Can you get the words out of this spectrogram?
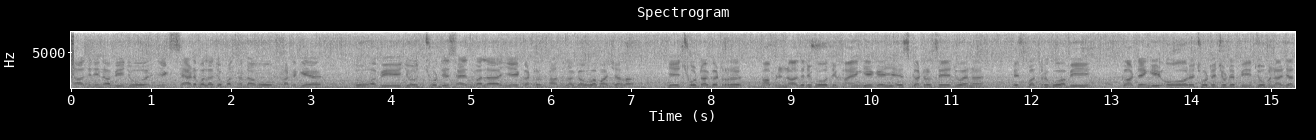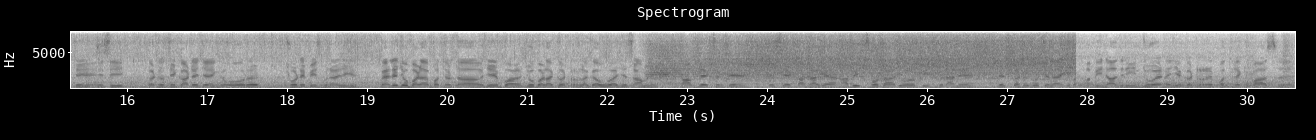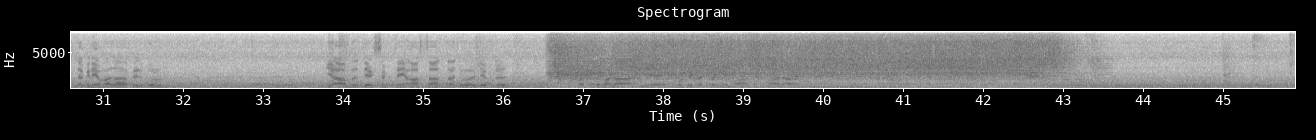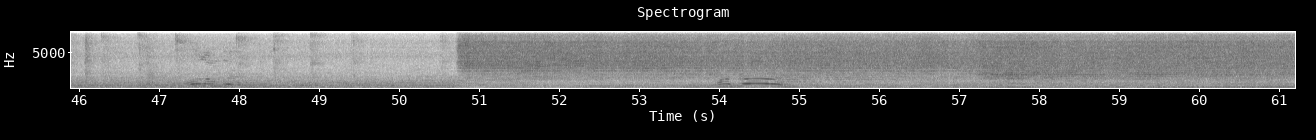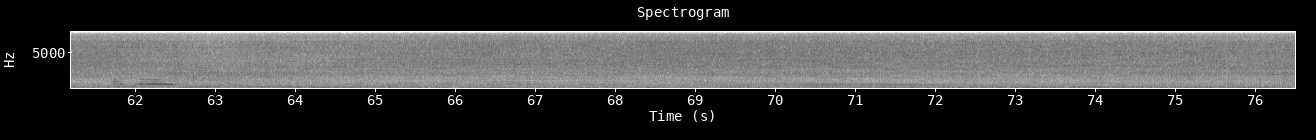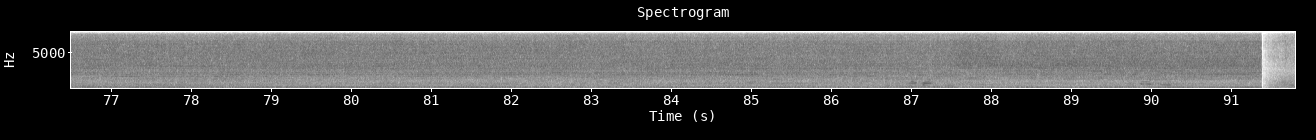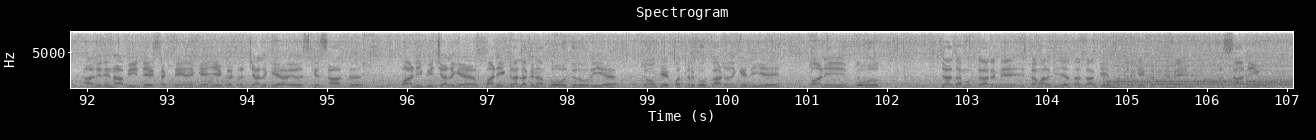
ناظرین ابھی جو ایک سائڈ والا جو پتھر تھا وہ کٹ گیا ہے۔ تو ابھی جو چھوٹے سائز والا یہ کٹر ساتھ لگا ہوا ماشاءاللہ۔ یہ چھوٹا کٹر اپنے ناظرین کو دکھائیں گے کہ اس کٹر سے جو ہے نا، اس پتھر کو ابھی کاٹیں گے اور چھوٹے چھوٹے پیس جو بنائے جاتے ہیں، اسی کٹر سے کاٹے جائیں گے اور چھوٹے پیس بنائے جائیں گے۔ پہلے جو بڑا پتھر تھا، یہ جو بڑا کٹر لگا ہوا ہے، یہ سامنے آپ دیکھ سکتے ہیں، اس سے کاٹا گیا۔ ابھی چھوٹا جو پیس بنانے ہیں، اس کٹر کو چلائیں گے۔ ابھی ناظرین جو ہے نا، یہ کٹر پتھر کے پاس لگنے والا بالکل، یہ آپ دیکھ سکتے ہیں آہستہ آہستہ جو لفٹ پتھر والا یہ چھوٹے کٹر کے پاس آ رہا ہے ناظرین ابھی دیکھ سکتے ہیں کہ یہ کٹر چل گیا اس کے ساتھ پانی بھی چل گیا پانی کا لگنا بہت ضروری ہے، کیونکہ پتھر کو کاٹنے کے لیے پانی بہت زیادہ مقدار میں استعمال کیا جاتا ہے تاکہ پتھر کے کٹنے میں آسانی ہو۔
